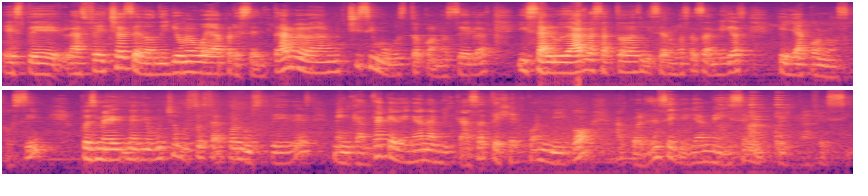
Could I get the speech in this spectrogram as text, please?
este, las fechas de donde yo me voy a presentar. Me va a dar muchísimo gusto conocerlas y saludarlas a todas mis hermosas amigas que ya conozco, ¿sí? Pues me, dio mucho gusto estar con ustedes. Me encanta que vengan a mi casa a tejer conmigo. Acuérdense, yo ya me hice el cafecito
